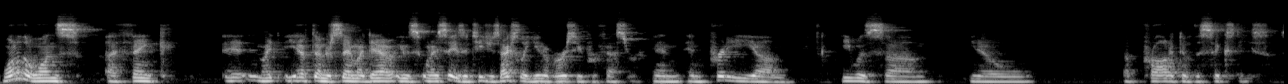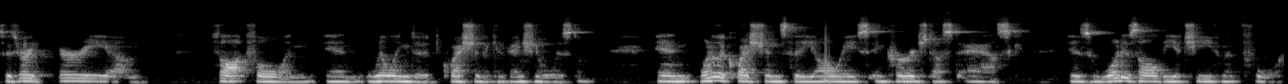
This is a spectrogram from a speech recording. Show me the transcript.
One of the ones I think it might, you have to understand. My dad, he was when I say he's a teacher, he's actually a university professor, and and pretty. Um, he was, um, you know, a product of the 60s. So he's very, mm very um, thoughtful and, and willing to question the conventional wisdom. And one of the questions that he always encouraged us to ask is what is all the achievement for?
